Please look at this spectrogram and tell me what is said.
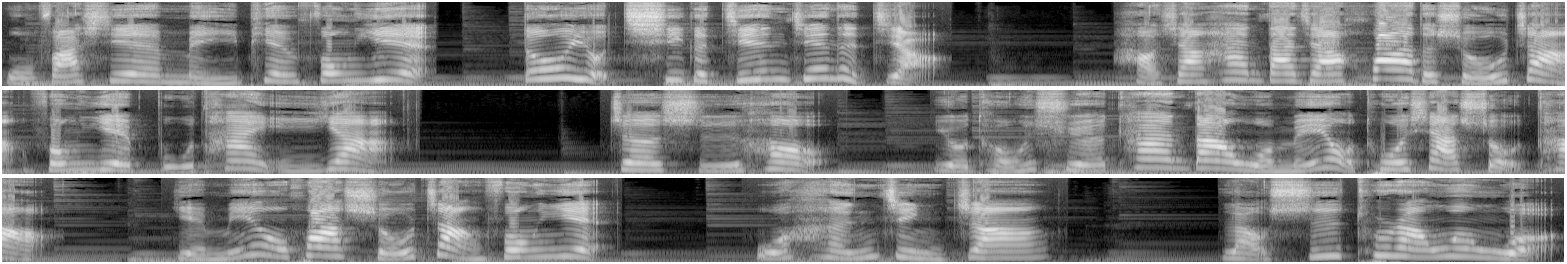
我发现每一片枫叶都有七个尖尖的角，好像和大家画的手掌枫叶不太一样。这时候，有同学看到我没有脱下手套，也没有画手掌枫叶，我很紧张。老师突然问我。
